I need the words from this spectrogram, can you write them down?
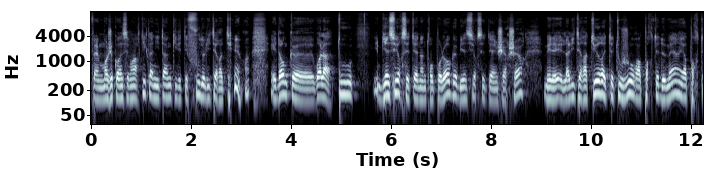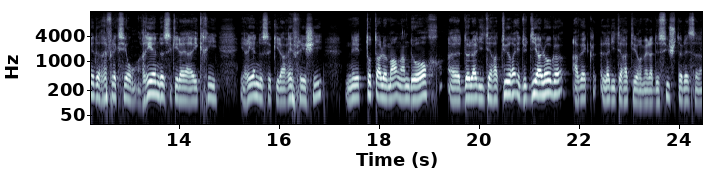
Enfin, moi, j'ai commencé mon article en disant qu'il était fou de littérature. Et donc, euh, voilà, tout. Bien sûr, c'était un anthropologue, bien sûr, c'était un chercheur, mais la littérature était toujours à portée de main et à portée de réflexion. Rien de ce qu'il a écrit et rien de ce qu'il a réfléchi n'est totalement en dehors euh, de la littérature et du dialogue avec la littérature. Mais là-dessus, je te laisse. Euh,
